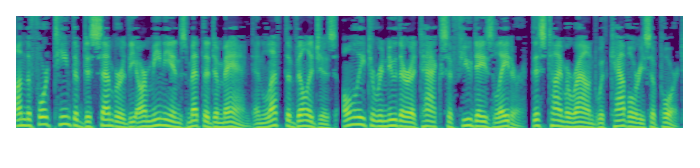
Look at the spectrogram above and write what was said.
On 14 December the Armenians met the demand and left the villages, only to renew their attacks a few days later, this time around with cavalry support.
